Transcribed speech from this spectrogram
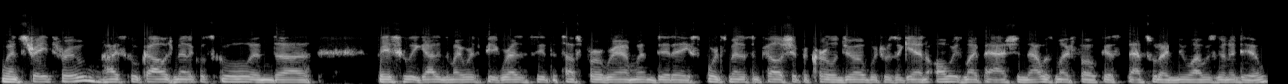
went straight through high school, college, medical school, and uh, basically got into my orthopedic residency at the Tufts program, went and did a sports medicine fellowship at Kerlan Jobe, which was again always my passion. That was my focus. That's what I knew I was going to do.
